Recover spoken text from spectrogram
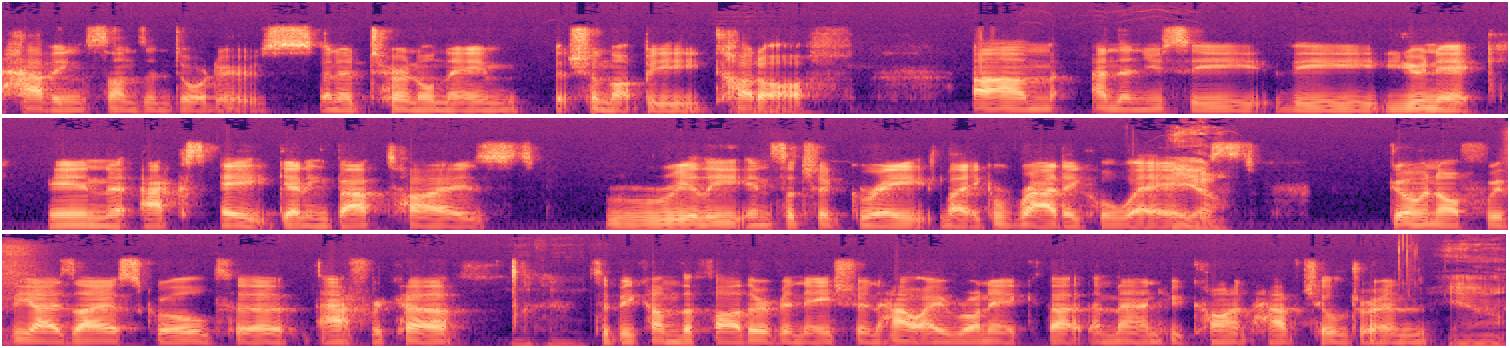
having sons and daughters, an eternal name that shall not be cut off. Um, and then you see the eunuch in Acts 8 getting baptized really in such a great, like, radical way. Yeah. Just going off with the Isaiah scroll to Africa to become the father of a nation. How ironic that a man who can't have children Yeah.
